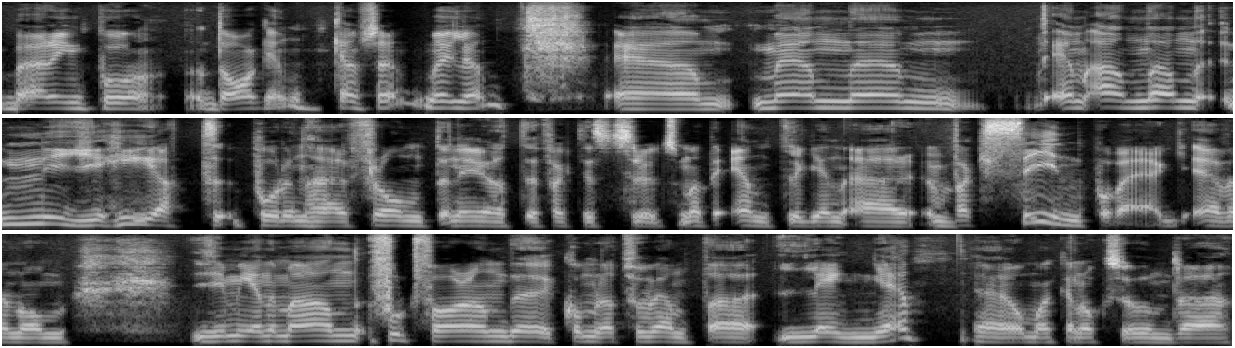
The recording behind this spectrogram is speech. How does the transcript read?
bäring på dagen, kanske, möjligen. Eh, men eh, en annan nyhet på den här fronten är ju att det faktiskt ser ut som att det äntligen är vaccin på väg, även om gemene man fortfarande kommer att få vänta länge. Eh, och man kan också undra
